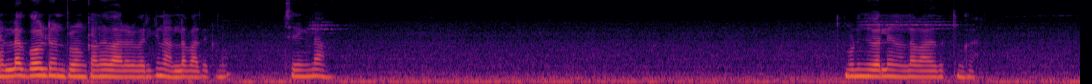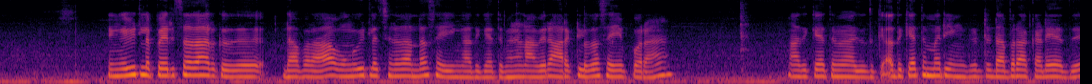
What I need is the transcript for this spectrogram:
நல்லா கோல்டன் ப்ரௌன் கலர் வர வரைக்கும் நல்லா வதக்கணும். சரிங்களா? முடிஞ்ச வரையிலும் நல்லா வதக்குங்க எங்கள் வீட்டில் பெருசாக தான் இருக்குது. டபரா உங்கள் வீட்டில் சின்னதாக இருந்தால் செய்யுங்க. அதுக்கேற்ற மாதிரி. நான் வெறும் அரை கிலோ தான் செய்ய போகிறேன் அதுக்கேற்ற மாதிரி அதுக்கு அதுக்கேற்ற மாதிரி எங்ககிட்ட டபரா கிடையாது.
